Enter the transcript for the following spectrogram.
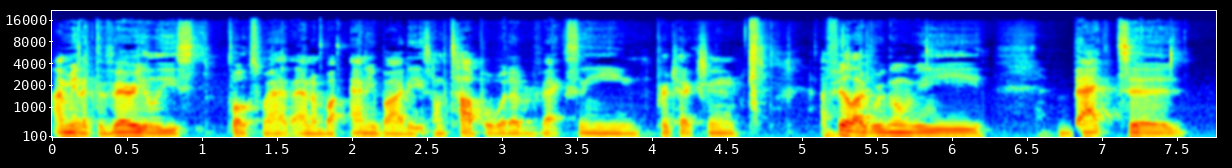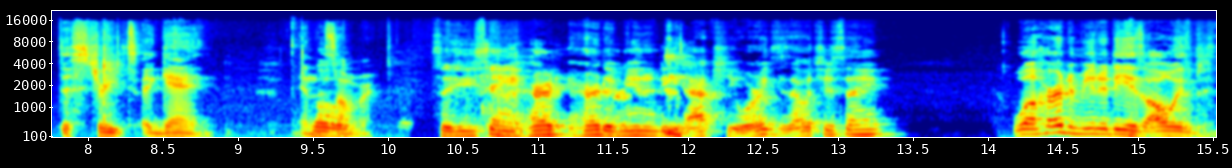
I mean, at the very least, folks will have antibo- antibodies on top of whatever vaccine protection. I feel like we're gonna be back to the streets again in the summer. So you saying herd herd immunity actually works? Is that what you're saying? Well, herd immunity is always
